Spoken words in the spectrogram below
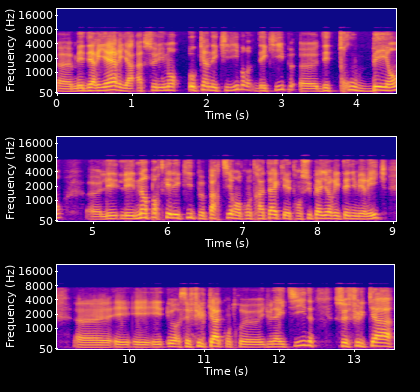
euh, mais derrière, il n'y a absolument aucun équilibre d'équipe, des trous béants. n'importe quelle équipe peut partir en contre-attaque et être en supériorité numérique. Et, ce fut le cas contre United, ce fut le cas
